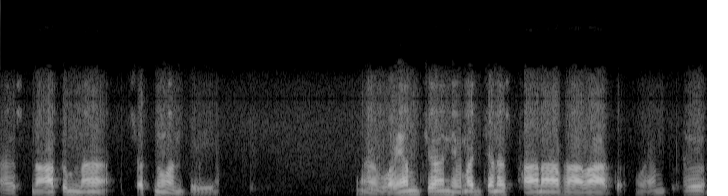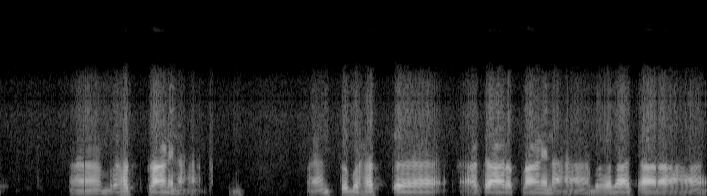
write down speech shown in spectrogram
स्नातुं न शक्नुवन्ति। वयं च निमज्जनस्थानाभावात्। वयं तु बृहत् वयं तु बृहत् आकारप्राणिनः बृहदाकाराः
